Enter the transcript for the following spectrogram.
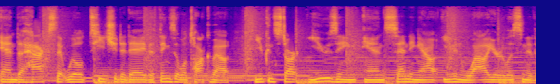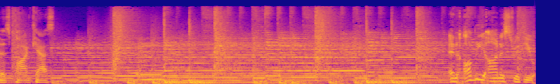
And the hacks that we'll teach you today, the things that we'll talk about, you can start using and sending out even while you're listening to this podcast. And I'll be honest with you,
